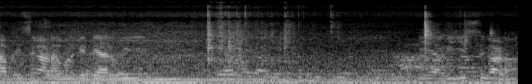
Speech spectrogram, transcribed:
ਆਪਣੀ ਸੰਘਾੜਾ ਬਣ ਕੇ ਤਿਆਰ ਹੋ ਗਈ ਜੀ। ਇਹ ਆ ਗਈ ਜੀ ਸੰਘਾੜਾ।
